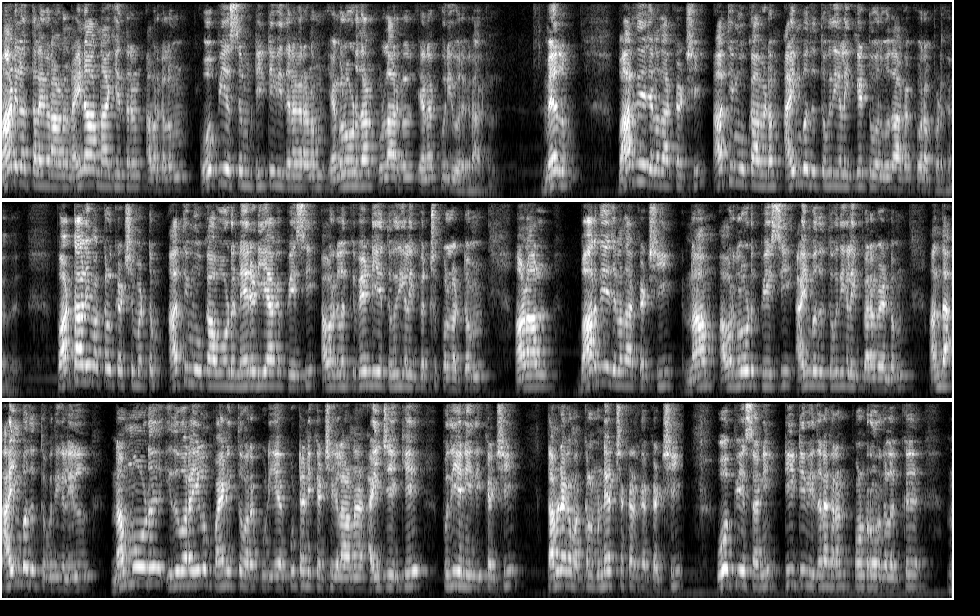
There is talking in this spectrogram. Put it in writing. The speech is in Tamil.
மாநில தலைவரான நயினார் நாகேந்திரன் அவர்களும் ஓபிஎஸ்எம் டிடிவி தினகரனும் எங்களோடு தான் உள்ளார்கள் என கூறி வருகிறார்கள். மேலும் பாரதிய ஜனதா கட்சி அதிமுகவிடம் ஐம்பது தொகுதிகளை கேட்டு வருவதாக கூறப்படுகிறது. பாட்டாளி மக்கள் கட்சி மட்டும் அதிமுகவோடு நேரடியாக பேசி அவர்களுக்கு வேண்டிய தொகுதிகளை பெற்றுக்கொள்ளட்டும் ஆனால் பாரதிய ஜனதா கட்சி நாம் அவர்களோடு பேசி ஐம்பது தொகுதிகளை பெற வேண்டும். அந்த ஐம்பது தொகுதிகளில் நம்மோடு இதுவரையிலும் பயணித்து வரக்கூடிய கூட்டணி கட்சிகளான ஐஜேகே புதிய நீதி கட்சி தமிழக மக்கள் முன்னேற்ற கழக கட்சி ஓபிஎஸ் அணி டிடிவி தினகரன் போன்றவர்களுக்கு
